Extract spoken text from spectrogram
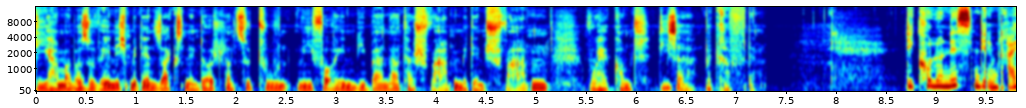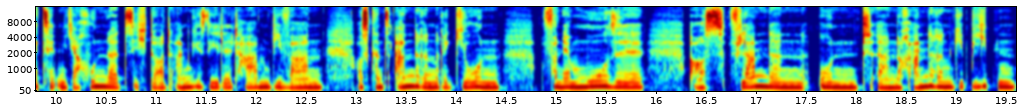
Die haben aber so wenig mit den Sachsen in Deutschland zu tun wie vorhin die Bernather Schwaben mit den Schwaben. Woher kommt dieser Begriff denn? Die Kolonisten, die im 13. Jahrhundert sich dort angesiedelt haben, die waren aus ganz anderen Regionen, von der Mosel, aus Flandern und äh, noch anderen Gebieten.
